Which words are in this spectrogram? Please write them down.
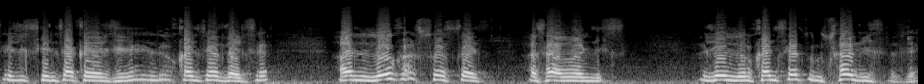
त्याची चिंता करायची नाही लोकांच्या जायचं आणि लोक अस्वस्थ आहेत असं आम्हाला दिसतं म्हणजे लोकांच्यात उत्साह दिसत आहे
